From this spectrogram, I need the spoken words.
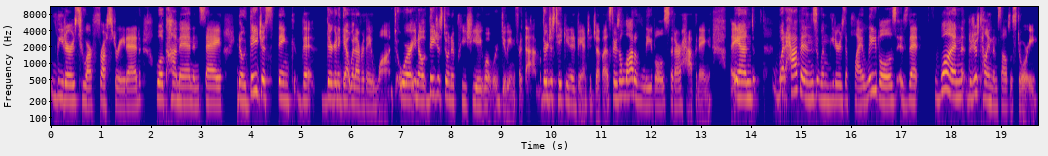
leaders who are frustrated will come in and say you know they just think that they're going to get whatever they want or you know they just don't appreciate what we're doing for them they're just taking advantage of us there's a lot of labels that are happening and what happens when leaders apply labels is that one, they're just telling themselves a story,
